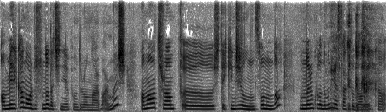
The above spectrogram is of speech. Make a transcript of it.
Amerikan ordusunda da Çin yapımı dronlar varmış. Ama Trump e, işte ikinci yılının sonunda bunların kullanımını yasakladı Amerika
